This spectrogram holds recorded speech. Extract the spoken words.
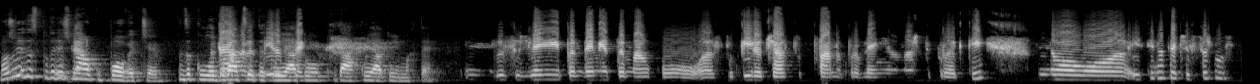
Може ли да споделиш да. малко повече за колаборацията, да, която, да, която имахте? За съжаление, пандемията малко стопира част от това направление на нашите проекти, но истината е, че всъщност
